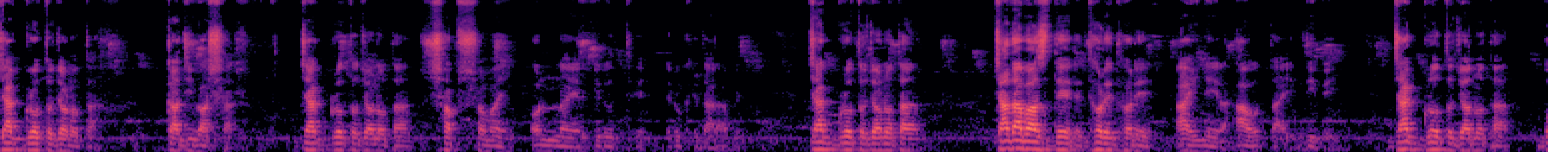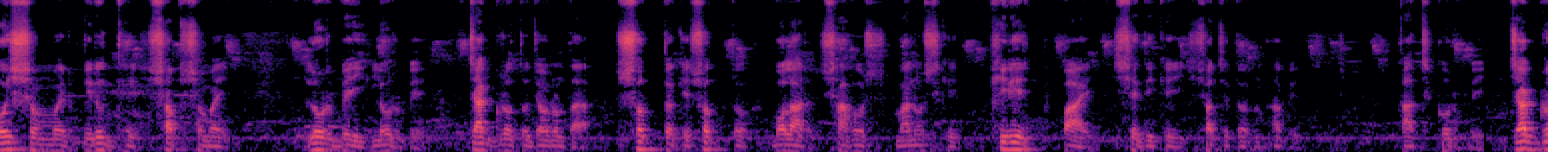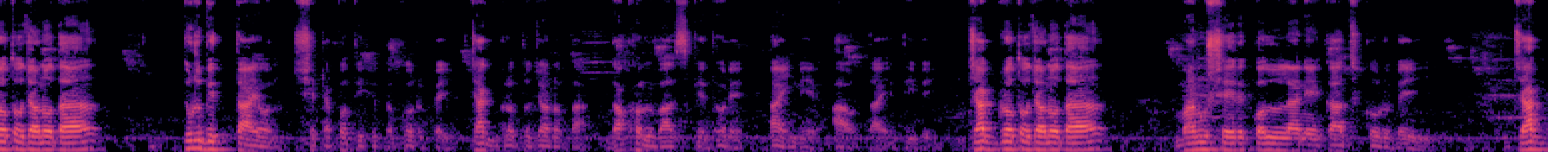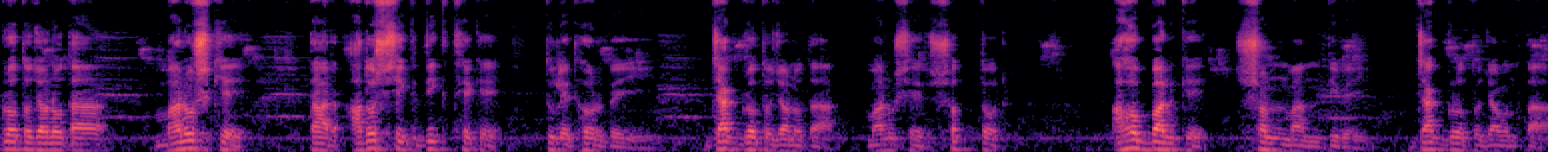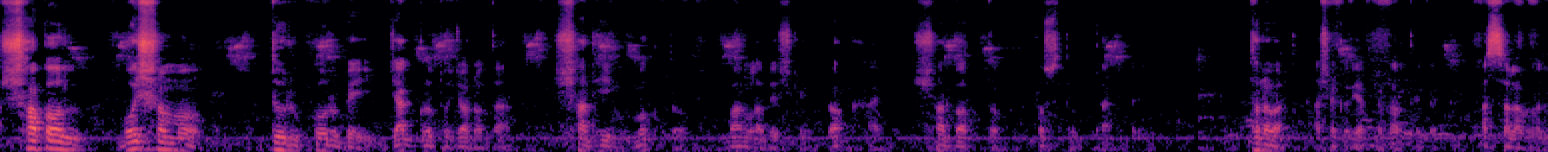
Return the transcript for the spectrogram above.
জাগ্রত জনতা, কাজী বাসার। জাগ্রত জনতা সব সময় অন্যায়ের বিরুদ্ধে রুখে দাঁড়াবে। জাগ্রত জনতা চাঁদাবাজদের ধরে ধরে আইনের আওতায় দিবে। জাগ্রত জনতা বৈষম্যের বিরুদ্ধে সব সময় লড়বেই লড়বে। জাগ্রত জনতা সত্যকে সত্য বলার সাহস মানুষকে ফিরে পায় সেদিকেই সচেতনভাবে। কাজ করবে। জাগ্রত জনতা দুর্বৃত্তায়ন সেটা প্রতিহত করবে। জাগ্রত জনতা দখলবাজকে ধরে আইনের আওতায় দিবে। জাগ্রত জনতা মানুষের কল্যাণে কাজ করবে। জাগ্রত জনতা মানুষকে তার আদর্শিক দিক থেকে তুলে ধরবেই জাগ্রত জনতা মানুষের সত্যর আহ্বানকে সম্মান দিবে। জাগ্রত জনতা সকল বৈষম্য দূর করবে। জাগ্রত জনতা স্বাধীন মুক্ত বাংলাদেশকে রক্ষায় সর্বাত্মক প্রস্তুত থাকবে। ধন্যবাদ। আশা করি আপনার ভালো থাকবেন। আসসালামু আলাইকুম।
